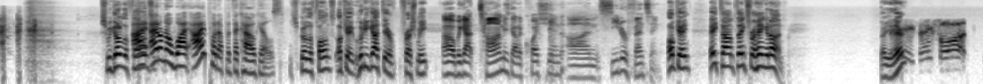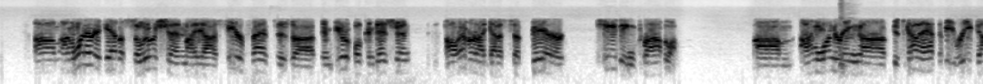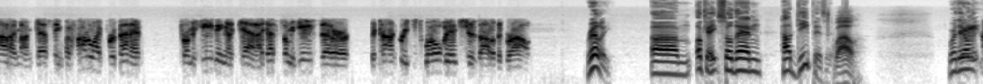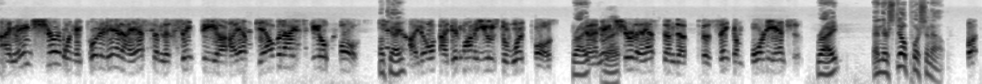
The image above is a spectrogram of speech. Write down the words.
Should we go to the I, phones? I don't know why I put up with the cowgills. Should we go to the phones? Okay, who do you got there, fresh meat? Uh, we got Tom. He's got a question on cedar fencing. Okay. Hey, Tom, thanks for hanging on. Are you there? Hey, thanks a lot. Um, I'm wondering if you have a solution. My uh, cedar fence is uh, in beautiful condition. However, I got a severe heaving problem. Um, I'm wondering, uh, it's going to have to be redone, I'm, I'm guessing, but how do I prevent it from heaving again? I got some heaves that are, the concrete's 12 inches out of the ground. Really? Um, okay, so then how deep is it? Wow. Were they They, only I made sure when they put it in, I asked them to sink the. Uh, I have galvanized steel posts. Okay. I don't. I didn't want to use the wood posts, right, and I made Right. sure to ask them to, to sink them 40 inches. right, and they're still pushing out. But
